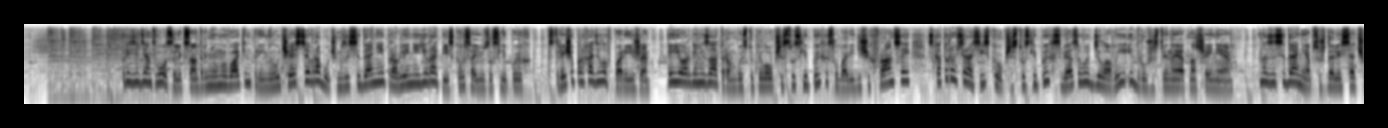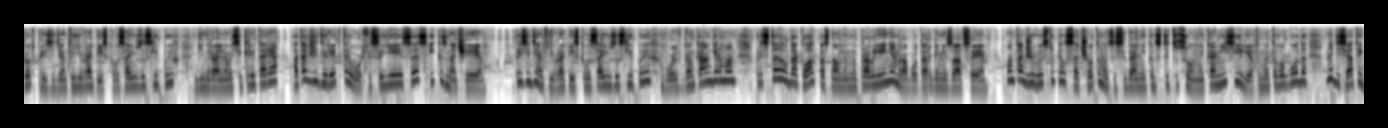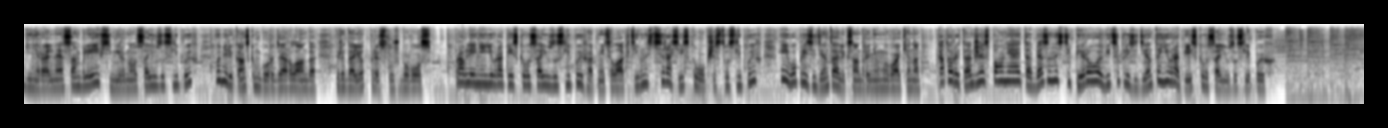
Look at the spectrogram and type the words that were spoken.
Президент ВОЗ Александр Неумывакин принял участие в рабочем заседании правления Европейского союза слепых. Встреча проходила в Париже. Ее организатором выступило Общество слепых и слабовидящих Франции, с которым Всероссийское общество слепых связывают деловые и дружественные отношения. На заседании обсуждались отчет президента Европейского союза слепых, генерального секретаря, а также директора офиса ЕСС и казначея. Президент Европейского союза слепых Вольфганг Ангерман представил доклад по основным направлениям работы организации. Он также выступил с отчетом о заседании Конституционной комиссии летом этого года на 10-й Генеральной Ассамблее Всемирного союза слепых в американском городе Орландо, передает пресс-служба ВОЗ. Правление Европейского союза слепых отметило активность Всероссийского общества слепых и его президента Александра Неумывакина, который также исполняет обязанности первого вице-президента Европейского союза слепых.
